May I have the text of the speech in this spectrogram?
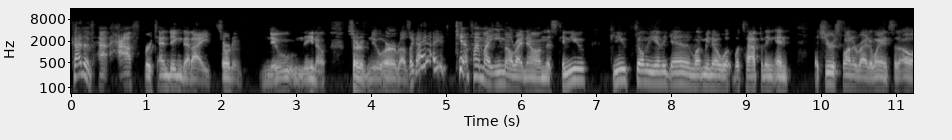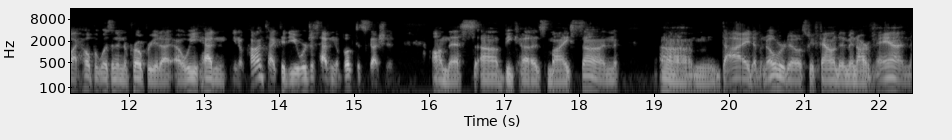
kind of ha- half pretending that I sort of knew, you know, sort of knew her. But I was like, I, I can't find my email right now on this. Can you, can you fill me in again and let me know what, what's happening? And, and she responded right away and said, "Oh, I hope it wasn't inappropriate. I, uh, we hadn't, you know, contacted you. We're just having a book discussion on this uh, because my son um, died of an overdose. We found him in our van,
